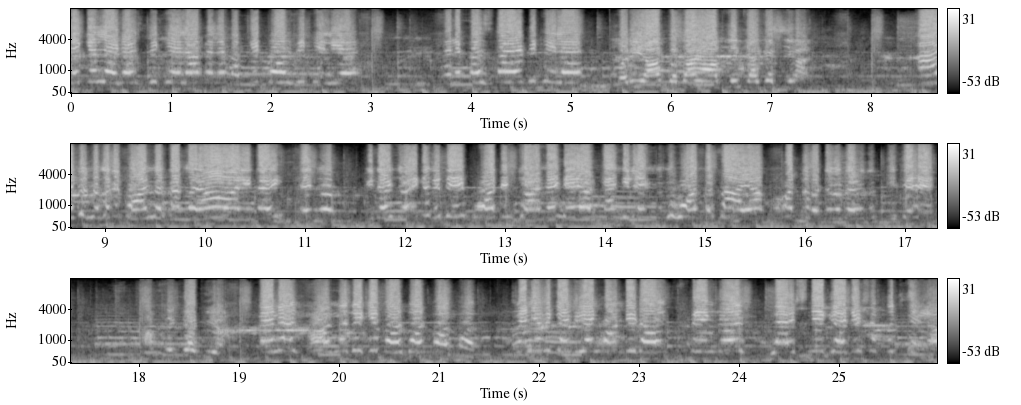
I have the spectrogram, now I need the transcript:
लेकिन लेडर्स भी खेला मैंने बकेट बॉल भी खेली है। मैंने फ़र्स्ट फायर भी खेला है। परी आप बताएँ आपने क्या क्या किया है? आज हम लोगों ने बहुत मज़ा करा और इधर इधर एंजॉय करके थे बहुत इंजॉयमेंट है और कैंडी लेन में भी बहुत मज़ा आया बहुत ज़बरदस्त चीज़ें हैं। आपने क्या किया? मैंने आज बहुत मज़े किए बहुत बहुत बहुत बहुत। मैंने अभी candy lane haunted house sprinkles flash snake ladder सब कुछ खेला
